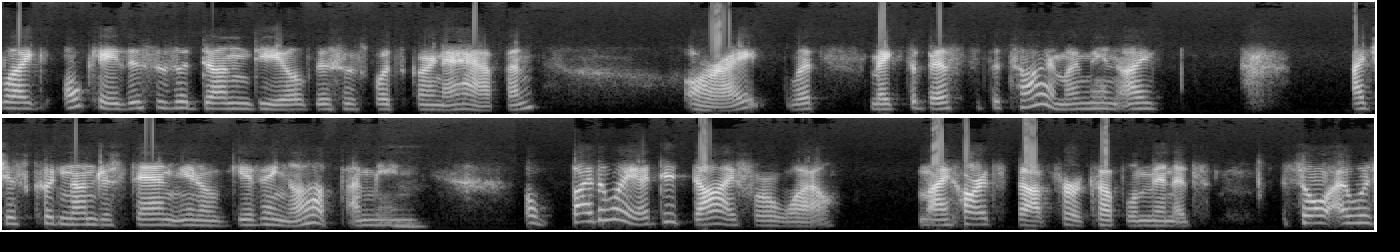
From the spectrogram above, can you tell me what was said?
like, okay, this is a done deal. This is what's going to happen. All right, let's make the best of the time. I mean, I I just couldn't understand, you know, giving up. I mean, mm. oh, by the way, I did die for a while. My heart stopped for a couple of minutes. So I was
